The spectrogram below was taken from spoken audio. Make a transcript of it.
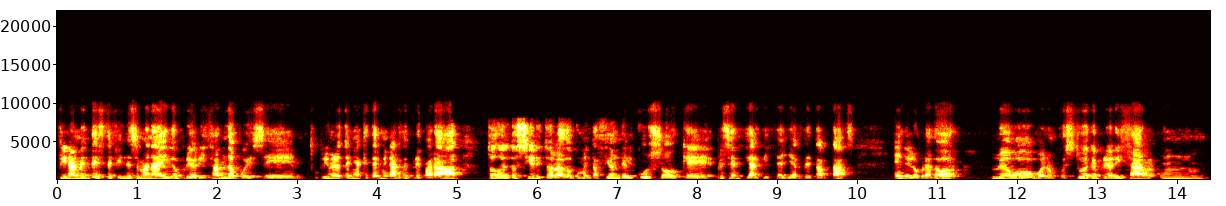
finalmente este fin de semana he ido priorizando. Pues primero tenía que terminar de preparar todo el dossier y toda la documentación del curso que, presencial que hice ayer de tartas en el obrador. Luego, bueno, pues tuve que priorizar un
